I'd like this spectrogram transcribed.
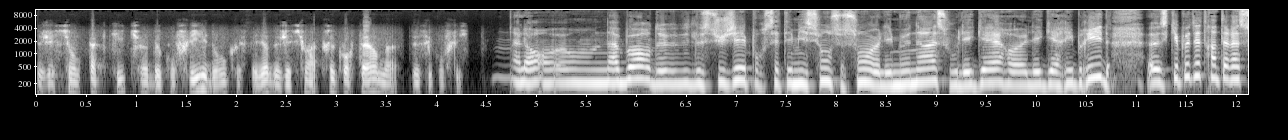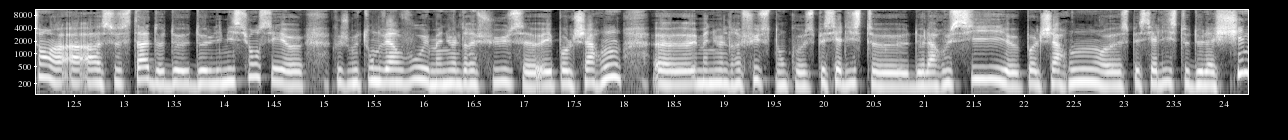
gestion tactique de conflits, donc c'est-à-dire de gestion à très court terme de ces conflits. Alors, on aborde le sujet pour cette émission, ce sont euh, les menaces ou les guerres, euh, les guerres hybrides. Euh, ce qui est peut-être intéressant à, ce stade de, l'émission, c'est que je me tourne vers vous, Emmanuel Dreyfus et Paul Charon. Emmanuel Dreyfus, donc spécialiste de la Russie, Paul Charon, spécialiste de la Chine.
